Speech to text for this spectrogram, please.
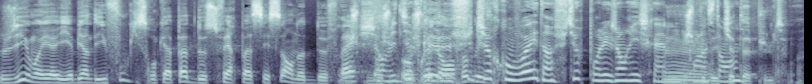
je dis, moi, il y a- il y, a bien des fous qui seront capables de se faire passer ça en note de frais. J'ai envie de dire que le futur qu'on voit est un futur pour les gens riches quand même Mmh. Pour des l'instant. hein. catapultes, moi.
